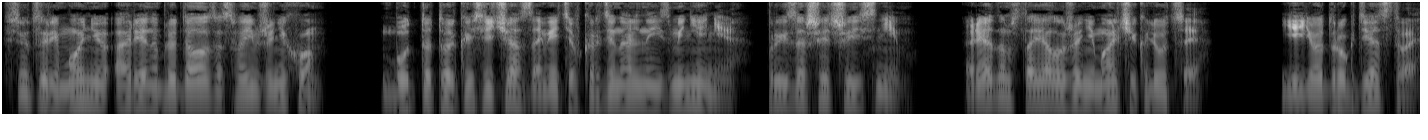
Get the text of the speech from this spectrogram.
Всю церемонию Ария наблюдала за своим женихом, будто только сейчас заметив кардинальные изменения, произошедшие с ним. Рядом стоял уже не мальчик Люци, ее друг детства,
